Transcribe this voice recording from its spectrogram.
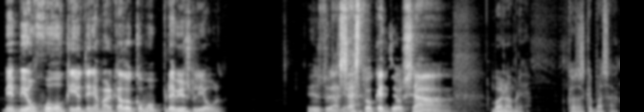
Me envió un juego que yo tenía marcado como Previously Owned. Y dices, o sea, toquete, o sea. Bueno, hombre, cosas que pasan.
